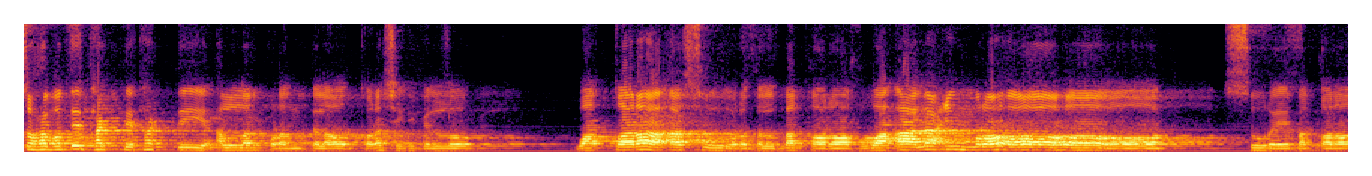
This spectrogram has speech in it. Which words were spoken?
সহাবতে থাকতে থাকতে আল্লাহর কোরআন তেলাওয়াত করা শিখে ফেললো وقرأ سورة البقرة وآل عمران সূরা বাকারা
